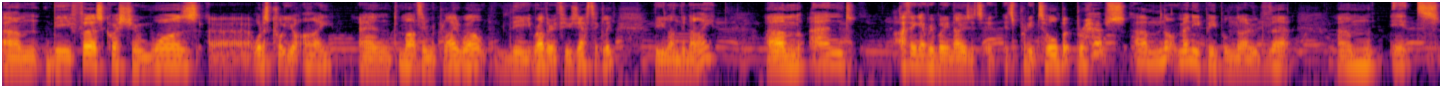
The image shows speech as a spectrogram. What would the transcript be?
Um, the first question was, uh, What has caught your eye? And Martin replied, Well, the rather enthusiastically, the London Eye. Um, and I think everybody knows it's it, it's pretty tall, but perhaps um, not many people know that um, it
